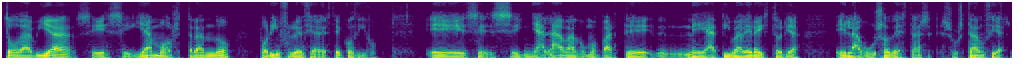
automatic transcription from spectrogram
todavía se seguía mostrando, por influencia de este código, eh, se señalaba como parte negativa de la historia el abuso de estas sustancias.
